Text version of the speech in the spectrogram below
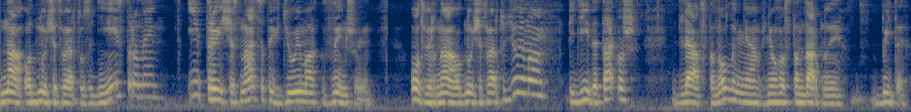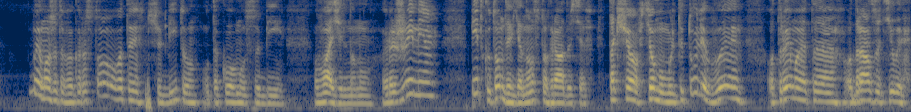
на 1 четверту з однієї сторони і 3 16 дюйма з іншої. Отвір на 1 четверту дюйма підійде також для встановлення в нього стандартної бити. Ви можете використовувати цю біту у такому собі важільному режимі під кутом 90 градусів. Так що в цьому мультитулі ви отримуєте одразу цілих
